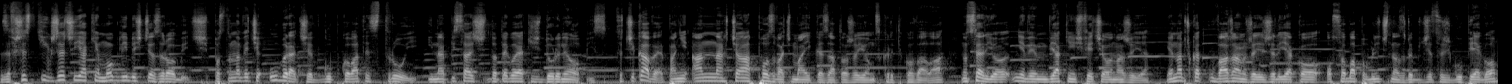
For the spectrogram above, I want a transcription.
Ze wszystkich rzeczy, jakie moglibyście zrobić, postanawiacie ubrać się w głupkowaty strój i napisać do tego jakiś durny opis. Co ciekawe, pani Anna chciała pozwać Majkę za to, że ją skrytykowała. No serio, nie wiem w jakim świecie ona żyje. Ja na przykład uważam, że jeżeli jako osoba publiczna zrobicie coś głupiego,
